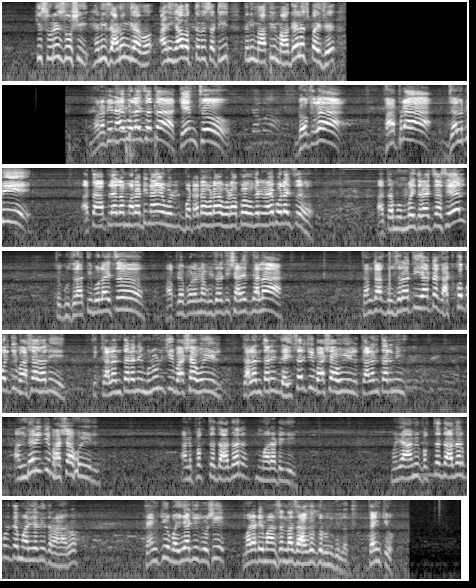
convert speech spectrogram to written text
ही सुरेश जोशी यांनी जाणून घ्यावं आणि ह्या वक्तव्यासाठी त्यांनी माफी मागायलाच पाहिजे. मराठी नाही बोलायचं आता. केम छो ढोकळा फाफडा जलबी आता आपल्याला मराठी नाही वड- बटाटा वडा वडापाव वगैरे नाही बोलायचं. आता मुंबईत राहायचं असेल तर गुजराती बोलायचं. आपल्या पोरांना गुजराती शाळेत घाला. कारण का गुजराती आता घाटकोपरची भाषा झाली. ती कालांतराने मुलुंडची भाषा होईल कालांतराने दहिसरची भाषा होईल कालांतराने अंधेरीची भाषा होईल. आणि फक्त दादर मराठीची. म्हणजे आम्ही फक्त दादरपुरते मर्यादित राहणार हो. थँक्यू भैयाजी जोशी मराठी माणसांना जागं करून दिलं. थँक्यू.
